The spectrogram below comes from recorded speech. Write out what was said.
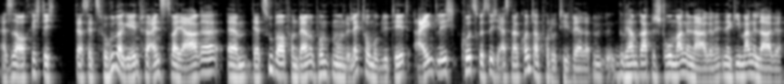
Es ist auch richtig, dass jetzt vorübergehend für eins, zwei Jahre ähm, der Zubau von Wärmepumpen und Elektromobilität eigentlich kurzfristig erstmal kontraproduktiv wäre. Wir haben gerade eine Strommangellage, eine Energiemangellage.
